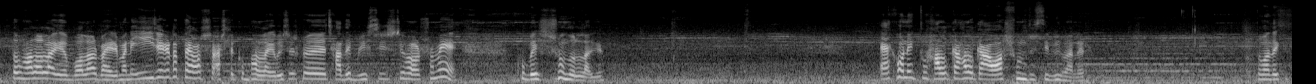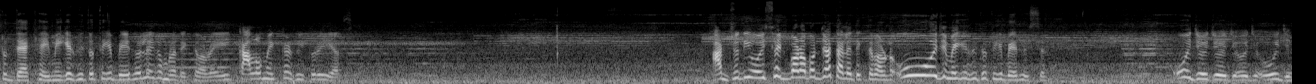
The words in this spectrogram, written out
এত ভালো লাগে বলার বাইরে। মানে এই জায়গাটাতে আমার আসলে খুব ভালো লাগে। বিশেষ করে ছাদে বৃষ্টি বৃষ্টি হওয়ার সময় খুব বেশি সুন্দর লাগে। এখন একটু হালকা হালকা আওয়াজ শুনতেছি বিমানের। তোমাদেরকে একটু দেখাই। মেঘের ভিতর থেকে বের হলেই তোমরা দেখতে পারবে। এই কালো মেঘটার ভিতরেই আছে। আর যদি ওই সাইড বরাবর যায়, তাহলে দেখতে পারব না। ওই যে মেঘের ভিতর থেকে বের হয়েছে ওই যে ওই যে ওই যে ওই যে ওই যে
